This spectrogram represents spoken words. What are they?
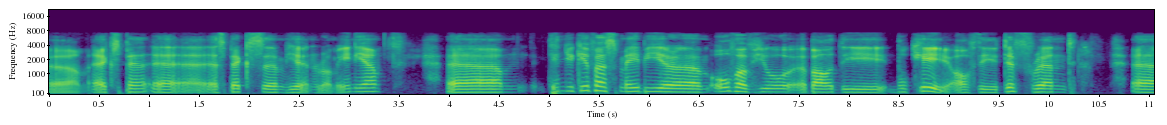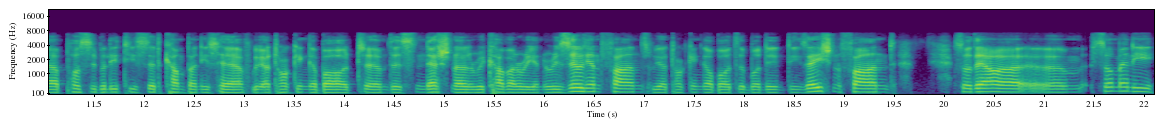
um, expe- uh, aspects um, here in Romania. Um, can you give us maybe an overview about the bouquet of the different uh, possibilities that companies have. We are talking about um, this National Recovery and Resilient Funds. We are talking about the Modernization Fund. So there are um, so many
